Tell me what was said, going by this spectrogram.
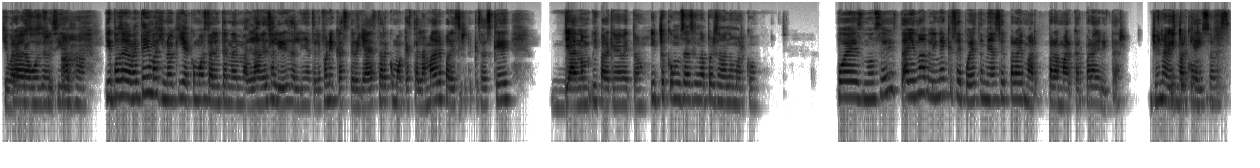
llevar a cabo el suicidio. Y posiblemente me imagino que ya como está el internet, la de salir esas líneas telefónicas, pero ya estar como que hasta la madre para decirte que, ¿sabes qué? Ya no, ni para qué me meto. ¿Y tú cómo sabes que una persona no marcó? Pues no sé, hay una línea que se puede también hacer para, para marcar, para gritar. Yo una vez marqué ahí. sabes?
